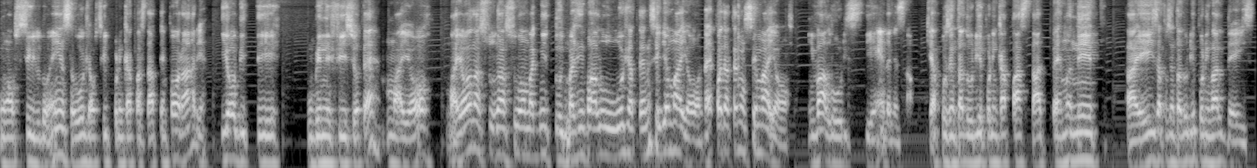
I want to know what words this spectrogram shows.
um auxílio doença, hoje auxílio por incapacidade temporária, e obter um benefício até maior, maior na sua, na sua magnitude, mas em valor hoje até não seria maior, né? Pode até não ser maior em valores de renda mensal, que é a aposentadoria por incapacidade permanente, a ex-aposentadoria por invalidez.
